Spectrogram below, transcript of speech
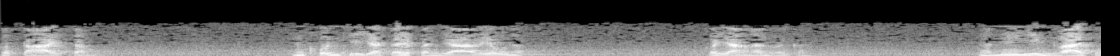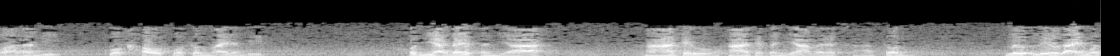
ก็ตายซ้ำคนที่อยากได้ปัญญาเร็วนะ ก็อย่างนั้นเหมือนกัน อันนี้ยิ่งร้ายกว่าอันอีกกว่าเข้ากว่าต้นไม้นั่นอีก คนอยากได้ปัญญา หาแต่หาแต่ปัญญาไปรักษาตนเลอะเหลวไหลหมด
